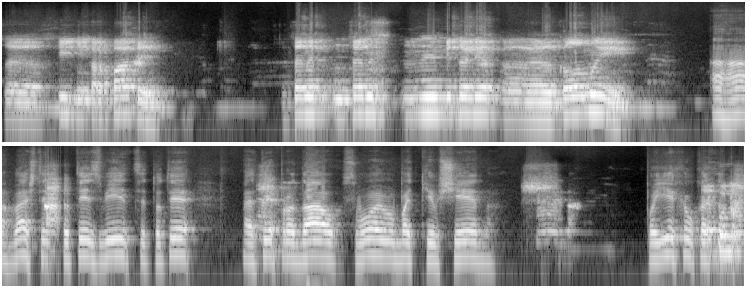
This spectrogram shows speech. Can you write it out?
Це східні Карпати. Це не, це не, не підалік е, Коломиї. Ага, бачите, то ти звідси, то ти, ти продав свою батьківщину. Поїхав католик.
